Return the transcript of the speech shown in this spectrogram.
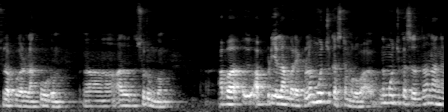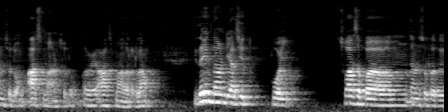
சுரப்புகள்லாம் கூடும் அது வந்து சுருங்கும். அப்போ அப்படியெல்லாம் வரைக்குள்ள மூச்சு கஷ்டம் உருவாகும். இந்த மூச்சு கஷ்டத்தை தான் நாங்கள் என்ன சொல்லுவோம். ஆஸ்மான்னு சொல்லுவோம். ஆஸ்மா வரலாம். இதையும் தாண்டி அசிட் போய் சுவாச என்ன சொல்கிறது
